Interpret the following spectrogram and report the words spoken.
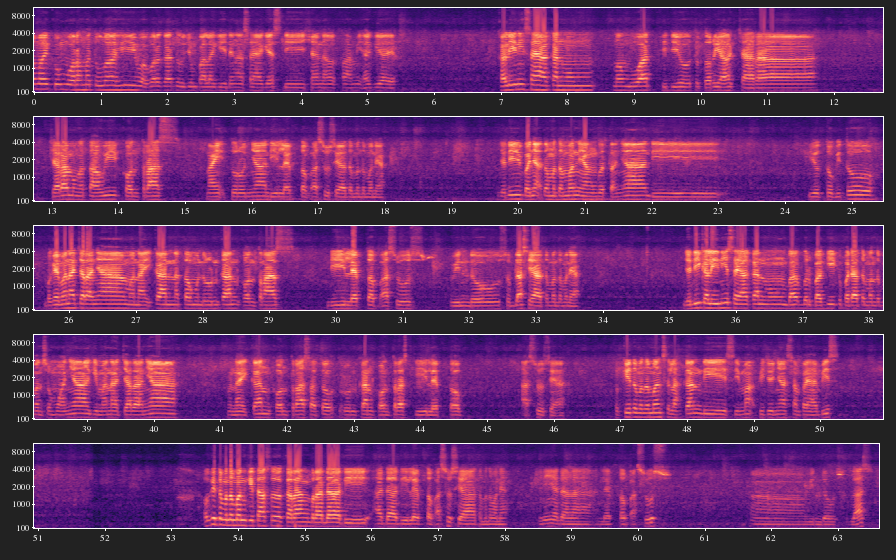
Assalamualaikum warahmatullahi wabarakatuh. Jumpa lagi dengan saya guys di channel kami Agia ya. Kali ini saya akan mem membuat video tutorial cara Cara mengetahui kontras naik turunnya di laptop Asus ya teman-teman ya. Jadi banyak teman-teman yang bertanya di YouTube itu Bagaimana caranya menaikkan atau menurunkan kontras di laptop Asus Windows 11 ya teman-teman ya. Jadi kali ini saya akan berbagi kepada teman-teman semuanya gimana caranya menaikkan kontras atau turunkan kontras di laptop Asus ya. Oke teman-teman silahkan disimak videonya sampai habis. Oke teman-teman kita sekarang berada di ada di laptop Asus ya teman-teman ya ini adalah laptop Asus uh, Windows 11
